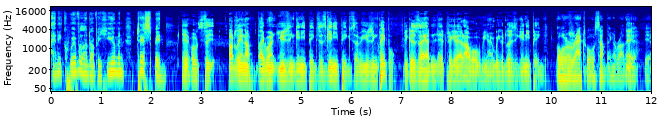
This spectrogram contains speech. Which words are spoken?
an equivalent of a human test bed. yeah, well, it's the oddly enough, they weren't using guinea pigs as guinea pigs; they were using people because they hadn't yet figured out. Oh, well, you know, we could lose a guinea pig. or a rat or something or other. Yeah. Yeah, yeah.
